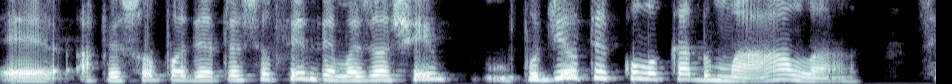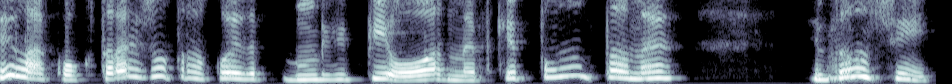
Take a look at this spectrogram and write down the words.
é, a pessoa pode até se ofender, mas eu achei, podia ter colocado uma ala, sei lá, traz outra coisa pior, né? Porque planta, né? Então, assim,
